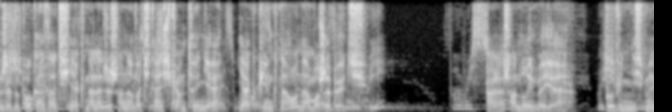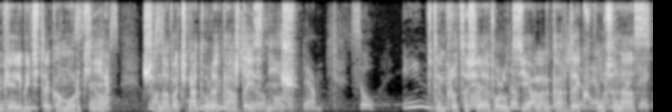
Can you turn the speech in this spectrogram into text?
Żeby pokazać, jak należy szanować tę świątynię, jak piękna ona może być. Ale szanujmy je. Powinniśmy wielbić te komórki, szanować naturę każdej z nich. W tym procesie ewolucji Alan Kardec uczy nas,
